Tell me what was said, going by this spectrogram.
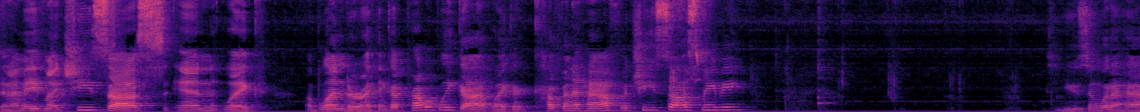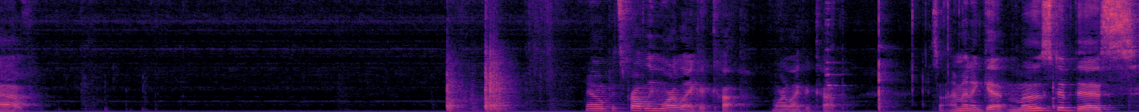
then I made my cheese sauce in like a blender. I think I've probably got like a cup and a half of cheese sauce maybe. Using what I have. Nope, it's probably more like a cup. more like a cup. So I'm gonna get most of this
